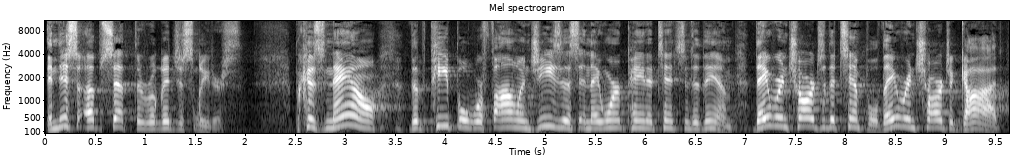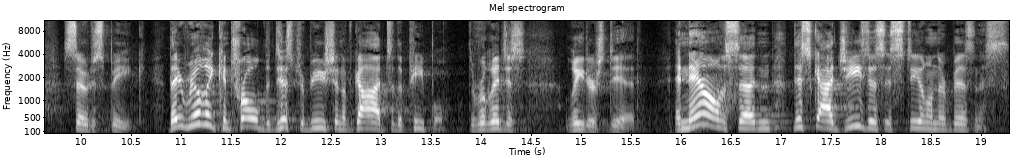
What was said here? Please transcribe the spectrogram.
And this upset the religious leaders because now the people were following Jesus and they weren't paying attention to them. They were in charge of the temple, they were in charge of God, so to speak. They really controlled the distribution of God to the people, the religious leaders did. And now all of a sudden, this guy Jesus is stealing their business.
